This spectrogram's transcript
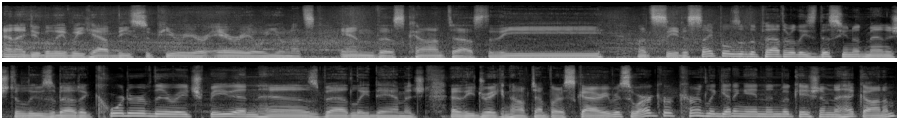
And I do believe we have the superior aerial units in this contest. The, let's see, Disciples of the Path, least this unit managed to lose about a quarter of their HP and has badly damaged uh, the Drakenhof Templar Sky Reavers, who are currently getting an invocation of Nehek on them,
